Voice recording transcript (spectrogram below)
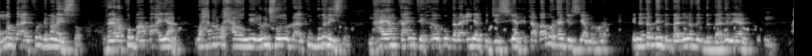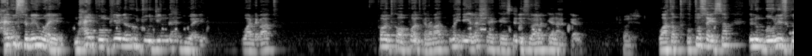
Ummadda ay ku dhimanayso reero ku baaba'ayaan. Waxba waxa ogi noloshooda dhan ay ku gubanayso maxay halkaa intay xoog ku galaan ciyaalka jirsiyaan xitaa baabuurka jirsiyaan marhore ina dadbay badbaadin nafbay badbaadinayaan. Maxay u samayn waayeen? Maxay pompiyegan u joojin u hadi waayeen waa dhibaato pointka waa pointka labaad. Wixii la sheekaysanay su'aalo keena ha keeno waata kutusaysa inuu booliisku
